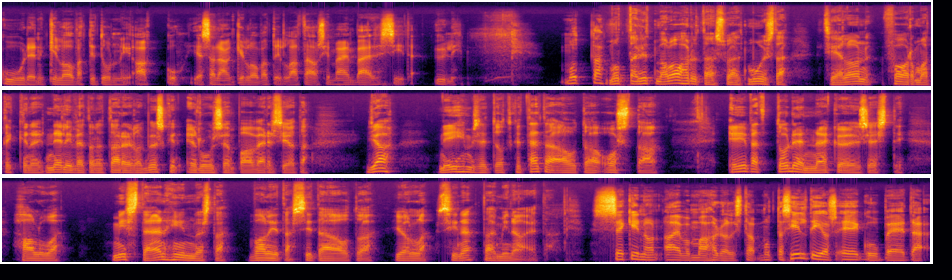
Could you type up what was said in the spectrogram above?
66 kilowattitunnin akku ja 100 kilowatin lataus ja mä en pääse siitä yli. Mutta, Mutta nyt mä lohdutan sinua, että muista, että siellä on formatikkinen nelivetoinen tarjolla myöskin edullisempaa versiota. Ja ne ihmiset, jotka tätä autoa ostaa, eivät todennäköisesti halua mistään hinnasta valita sitä autoa, jolla sinä tai minä ajetaan. sekin on aivan mahdollista, mutta silti jos EQPtä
